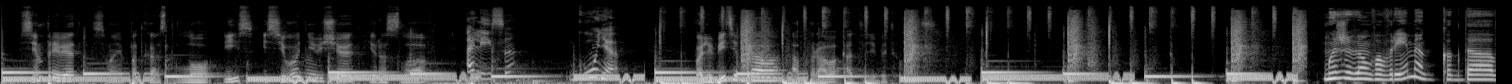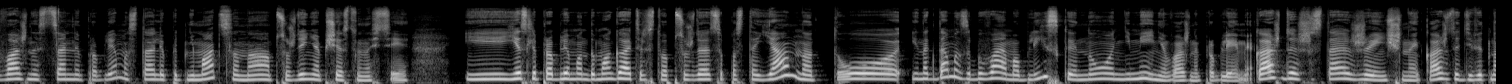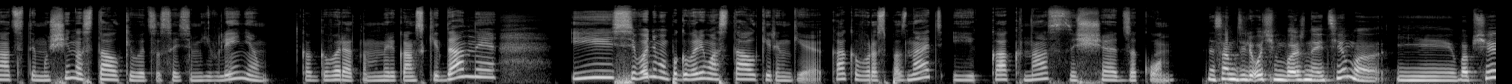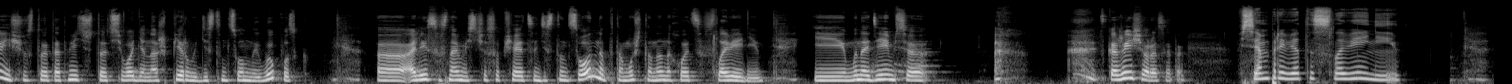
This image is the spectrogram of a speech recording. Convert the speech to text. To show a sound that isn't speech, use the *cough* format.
Всем привет, с вами подкаст Ло Из, и сегодня вещают Ярослав, Алиса, Гуня. Полюбите право, а право отлюбит вас. Мы живем во время, когда важные социальные проблемы стали подниматься на обсуждение общественности. И если проблема домогательства обсуждается постоянно, то иногда мы забываем о близкой, но не менее важной проблеме. Каждая шестая женщина и каждый девятнадцатый мужчина сталкивается с этим явлением, как говорят нам американские данные. И сегодня мы поговорим о сталкеринге, как его распознать и как нас защищает закон. На самом деле очень важная тема, и вообще еще стоит отметить, что сегодня наш первый дистанционный выпуск. Э, Алиса с нами сейчас общается дистанционно, потому что она находится в Словении. И мы надеемся... Скажи еще раз это. Всем привет из Словении.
